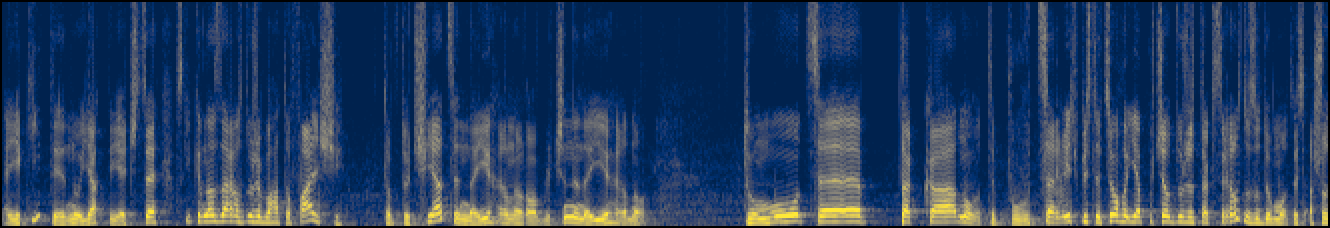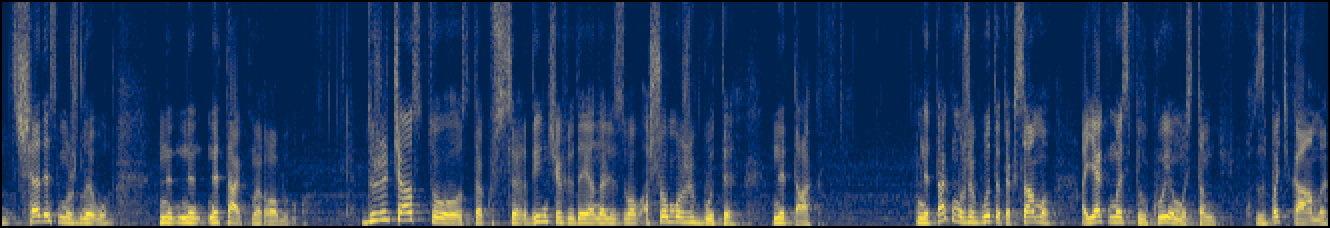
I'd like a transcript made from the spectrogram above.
а який ти? Ну, як ти є? Чи це, оскільки в нас зараз дуже багато фальші. Тобто, чи я це наіграно роблю, чи не наіграно. Тому це така, ну, типу, ця річ після цього я почав дуже так серйозно задумуватись, а що ще десь можливо не, не, не так ми робимо. Дуже часто також серед інших людей аналізував, а що може бути не так. Не так може бути так само, а як ми спілкуємось там з батьками,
